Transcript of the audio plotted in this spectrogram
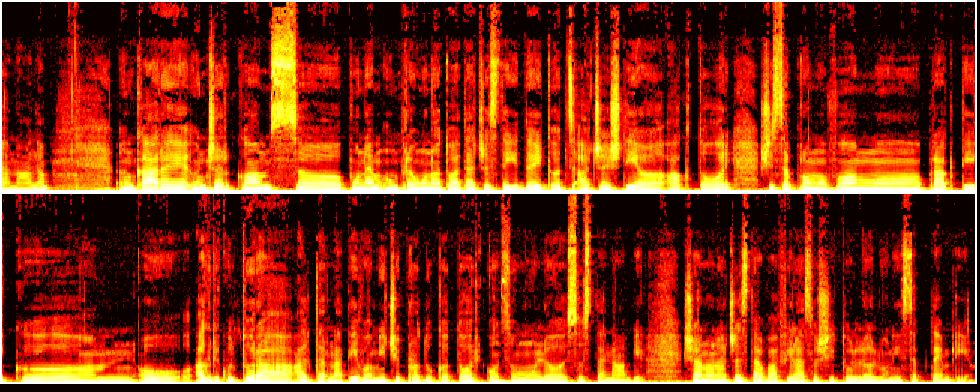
Artizanală, în care încercăm să punem împreună toate aceste idei, toți acești uh, actori și să promovăm uh, practic o agricultură alternativă, micii producători producători consumul uh, sustenabil. Și anul acesta va fi la sfârșitul lunii septembrie.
